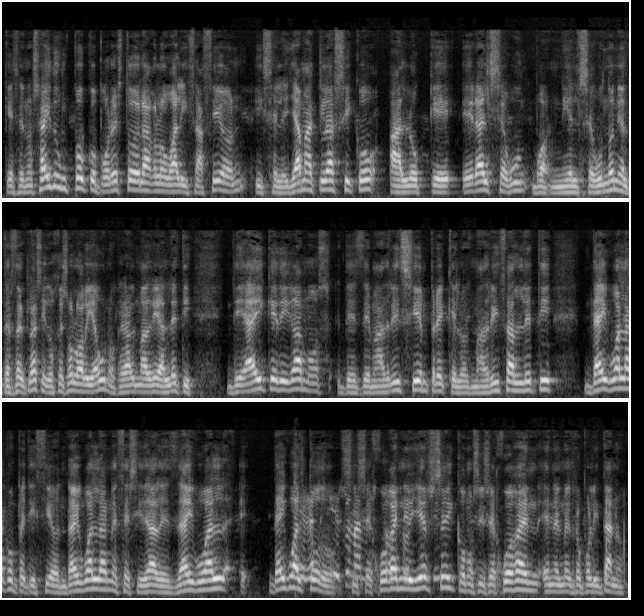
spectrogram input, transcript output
que se nos ha ido un poco por esto de la globalización y se le llama clásico a lo que era el segundo, bueno, ni el segundo ni el tercer clásico, es que solo había uno, que era el Madrid Atleti. De ahí que digamos desde Madrid siempre que los Madrid Atleti da igual la competición, da igual las necesidades, da igual, eh, da igual todo, si se juega en New Jersey como si se juega en, en el Metropolitano.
